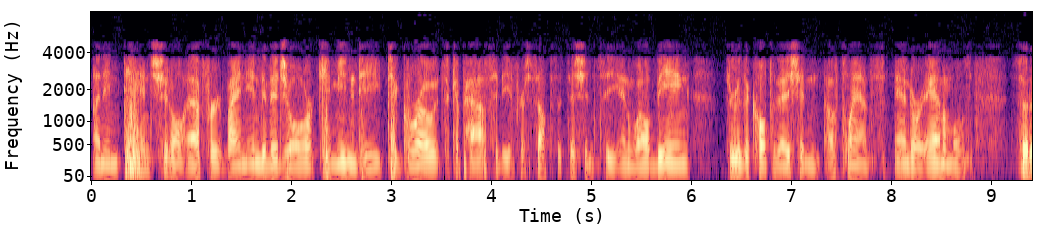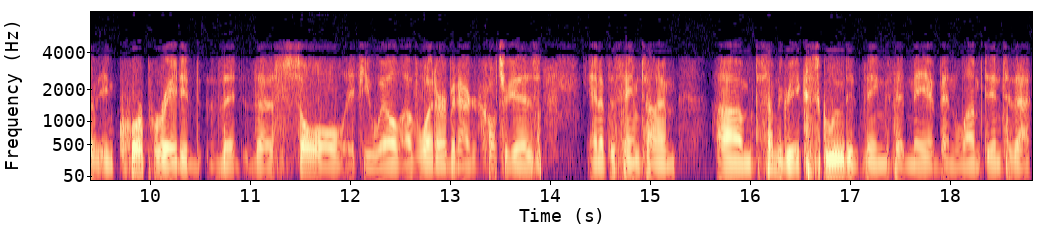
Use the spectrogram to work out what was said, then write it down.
an intentional effort by an individual or community to grow its capacity for self-sufficiency and well-being through the cultivation of plants and or animals sort of incorporated the the soul, if you will, of what urban agriculture is, and at the same time um, to some degree excluded things that may have been lumped into that.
